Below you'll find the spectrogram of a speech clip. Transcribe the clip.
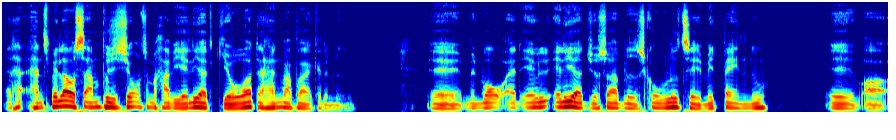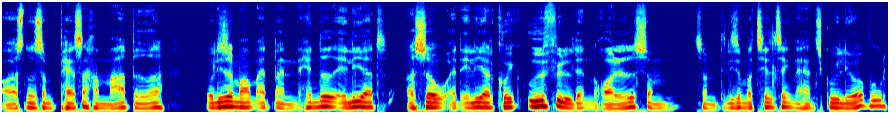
at han spiller jo samme position, som Harvey Elliott gjorde, da han var på akademiet. Øh, men hvor at Elliot jo så er blevet skolet til midtbanen nu, øh, og, og også noget, som passer ham meget bedre. Det var ligesom om, at man hentede Elliot og så, at Elliot kunne ikke udfylde den rolle, som, som det ligesom var tiltænkt, at han skulle i Liverpool.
